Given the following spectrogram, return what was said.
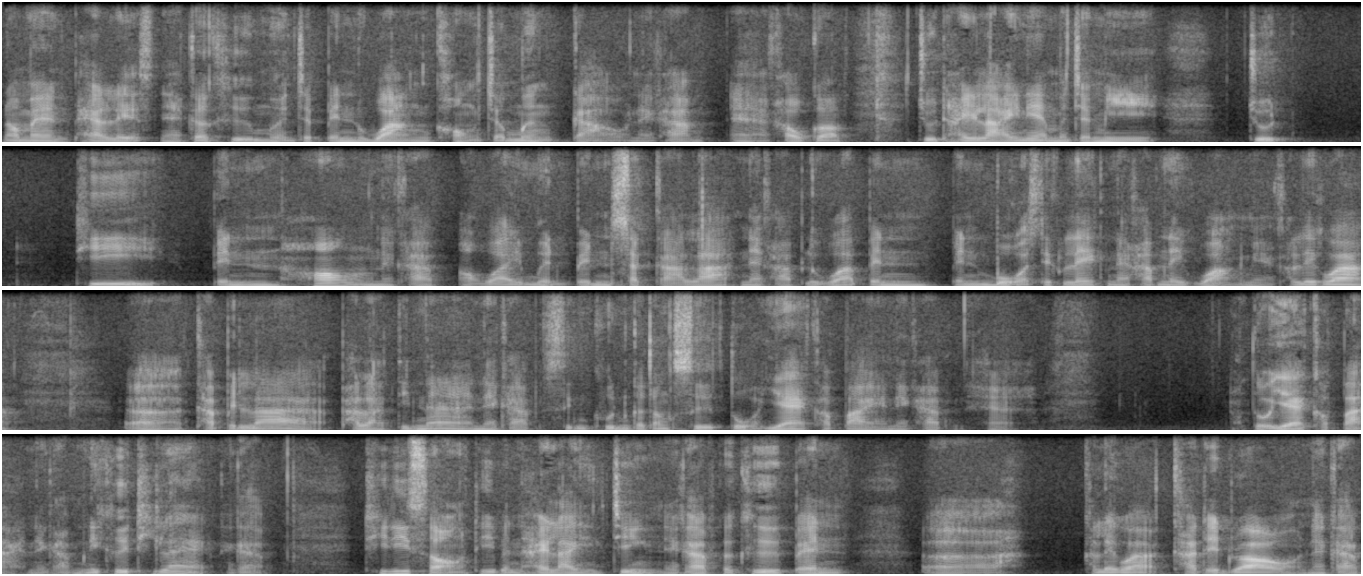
Norman Palace เนี่ยก็คือเหมือนจะเป็นวังของเจ้าเมืองเก่านะครับอ่าเขาก็จุดไฮไลท์เนี่ยมันจะมีจุดที่เป็นห้องนะครับ เอาไว้เหมือนเป็นสักการะนะครับ หรือว่าเป็นเป็นโบสถ์เล็กๆนะครับในวังเนี่ยเขาเรียกว่า Cappella Palatina นะครับ ซึ่งคุณก็ต้องซื้อตั๋วแยกเข้าไปนะครับตั๋วแยกเข้าไปนะครับ นี่คือที่แรกนะครับ ที่ที่ 2 ที่เป็นไฮไลท์จริง ๆ นะครับ ก็คือเป็นเขาเรียกว่า cathedral นะครับ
